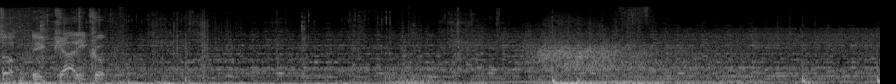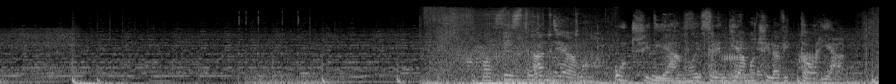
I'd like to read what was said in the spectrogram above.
Pronto e carico. Ho visto Andiamo, uccidiamo e prendiamoci la vittoria.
